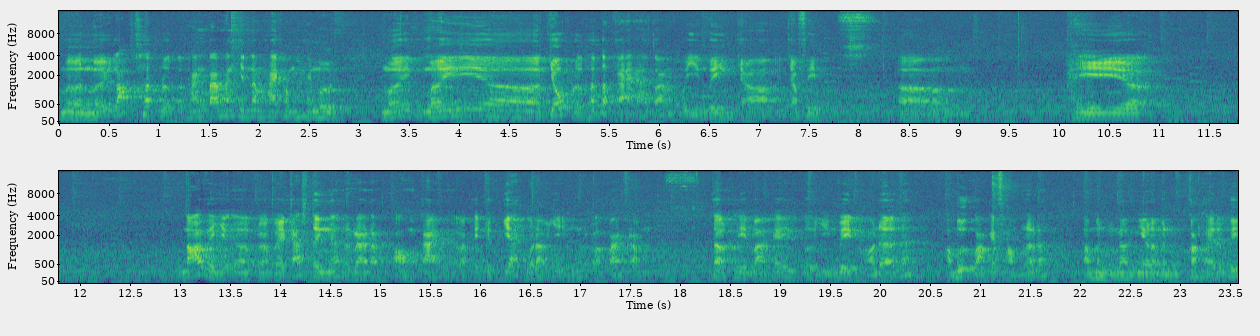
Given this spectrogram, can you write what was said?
mình mới lóc hết được tháng 8 tháng 9 năm 2020 mới mới ờ, chốt được hết tất cả toàn bộ diễn viên cho cho phim. Ờ, thì ờ, nói về những- ờ, về casting á thực ra nó có một cái là cái trực giác của đạo diễn rất là quan trọng. Tức là khi mà cái người diễn viên họ đến á họ bước vào cái phòng đó đó là mình gần như là mình có thể biết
